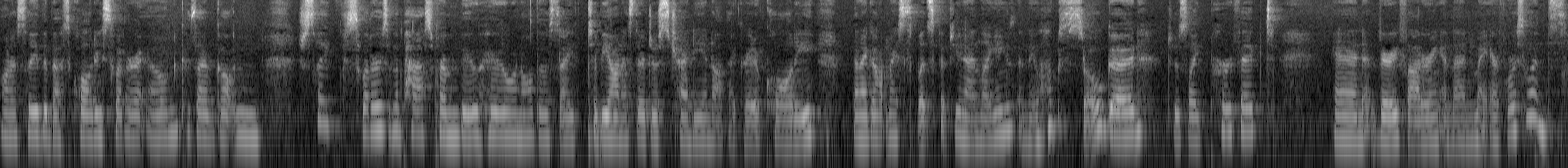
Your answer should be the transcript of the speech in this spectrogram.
Honestly the best quality sweater i own because i've gotten just like like sweaters in the past from Boohoo and all those sites. To be honest, they're just trendy and not that great of quality. Then I got my Splits 59 leggings and they look so good. Just like perfect and very flattering. And then my Air Force Ones.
